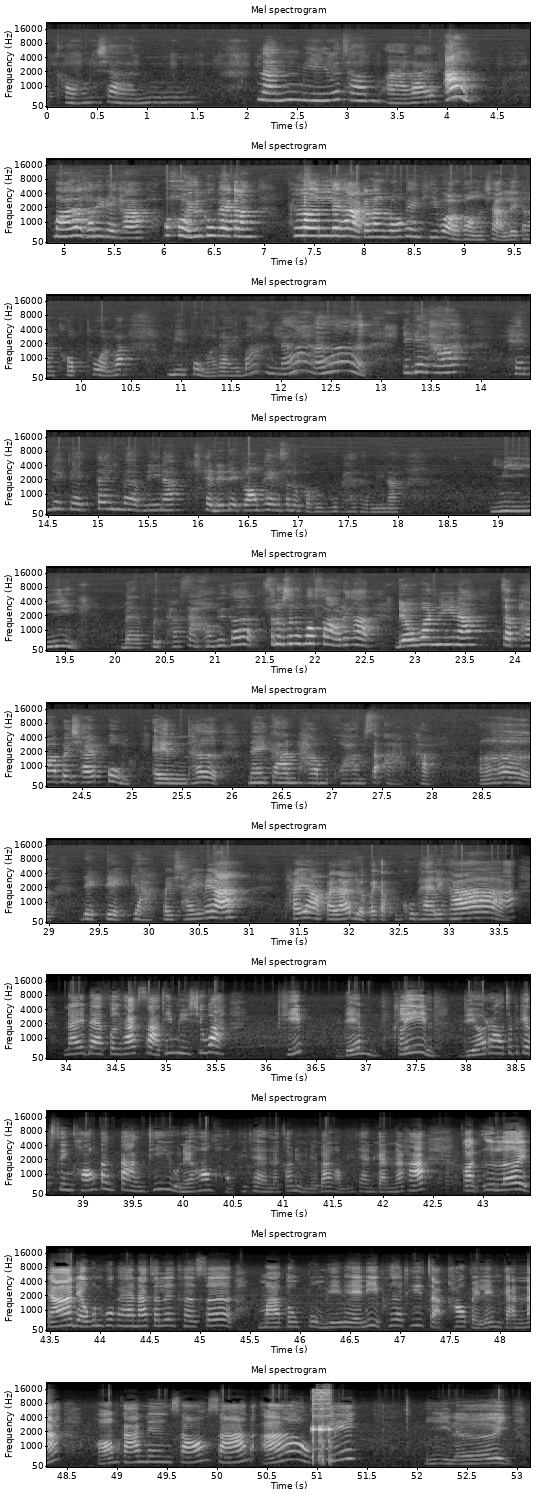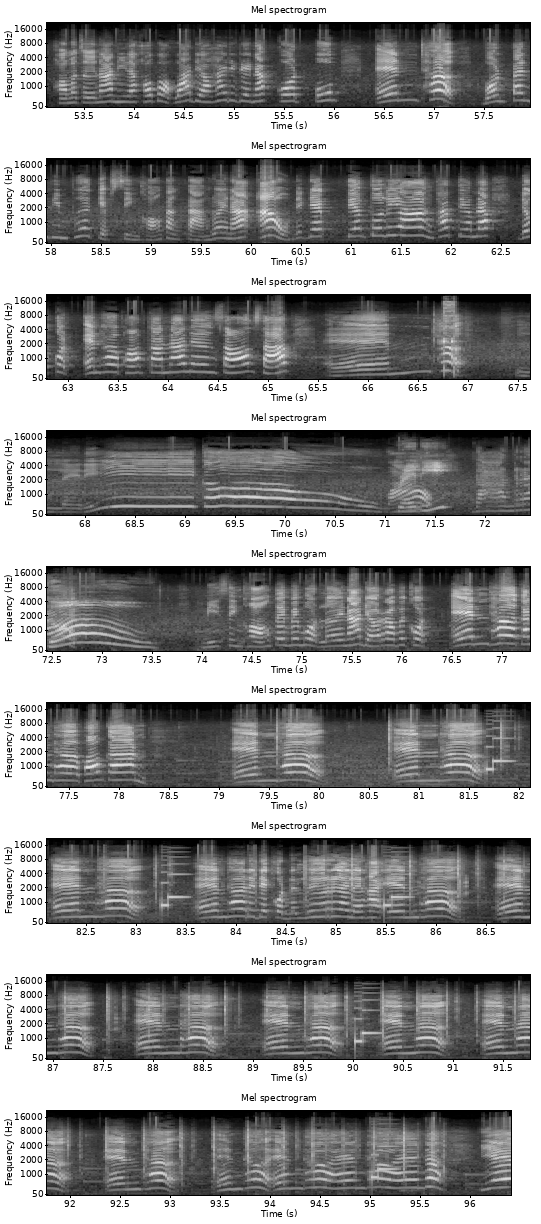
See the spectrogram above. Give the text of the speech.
ดของฉัน นั้นมีไว้ทำอะไรอ้าวมาแล้วคะเด็กๆคะโอ้โหคุณครูแพรกำลังเพลินเลยค่ะกำลังร้องเพลงคีย์บอร์ดของฉันเลยกำลังทบทวนว่ามีปุ่มอะไรบ้างนะเออเด็กๆคะเห็นเด็ก ๆ เต้นแบบนี้นะ เห็นเด็กๆร้องเพลงสนุกกับคุณครูแพรแบบนี้นะ มีแบบฝึกทักษะคอมพิวเตอร์ สนุกสนุกมาฝากด้วยค่ะ เดี๋ยววันนี้นะ จะพาไปใช้ปุ่ม enter ในการทำความสะอาดค่ะ เออ เด็กๆอยากไปใช้ไหมคะ ถ้าอยากไปแล้วเดี๋ยวไปกับคุณครูแพรเลยค่ะ ในแบบฝึกทักษะที่มีชื่อว่า Keep them clean เดี๋ยวเราจะไปเก็บสิ่งของต่างๆ ที่อยู่ในห้องของพี่แทนแล้วก็อยู่ในบ้านของพี่แทนกันนะคะ ก่อนอื่นเลยนะ เดี๋ยวคุณครูแพรนะจะเลื่อนเคอร์เซอร์ มาตรงปุ่ม PP นี่เพื่อที่จะเข้าไปเล่นกันนะ พร้อมกันหนึ่งสองสามอ้าว คลิก นี่เลย พอมาเจอหน้านี้แล้วเขาบอกว่าเดี๋ยวให้เด็กๆนะกดปุ่ม enter บนแป้นพิมพ์เพื่อเก็บสิ่งของต่างๆ ด้วยนะเอ้าเด็กๆ เตรียมตัวหรือยังถ้าเตรียมแล้ว เดี๋ยวกด enter พร้อมกันนะหนึ่งสองสาม enter ready go ว้าว Ready? ด่านแรก Go! มีสิ่งของเต็มไปหมดเลยนะ เดี๋ยวเราไปกด enter กันเถอะพร้อมกัน enter enter enter enter เด็กๆกดเรื่อยๆเลยค่ะ enter enter enter enter enter enter enter enter enter enter enter เย้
